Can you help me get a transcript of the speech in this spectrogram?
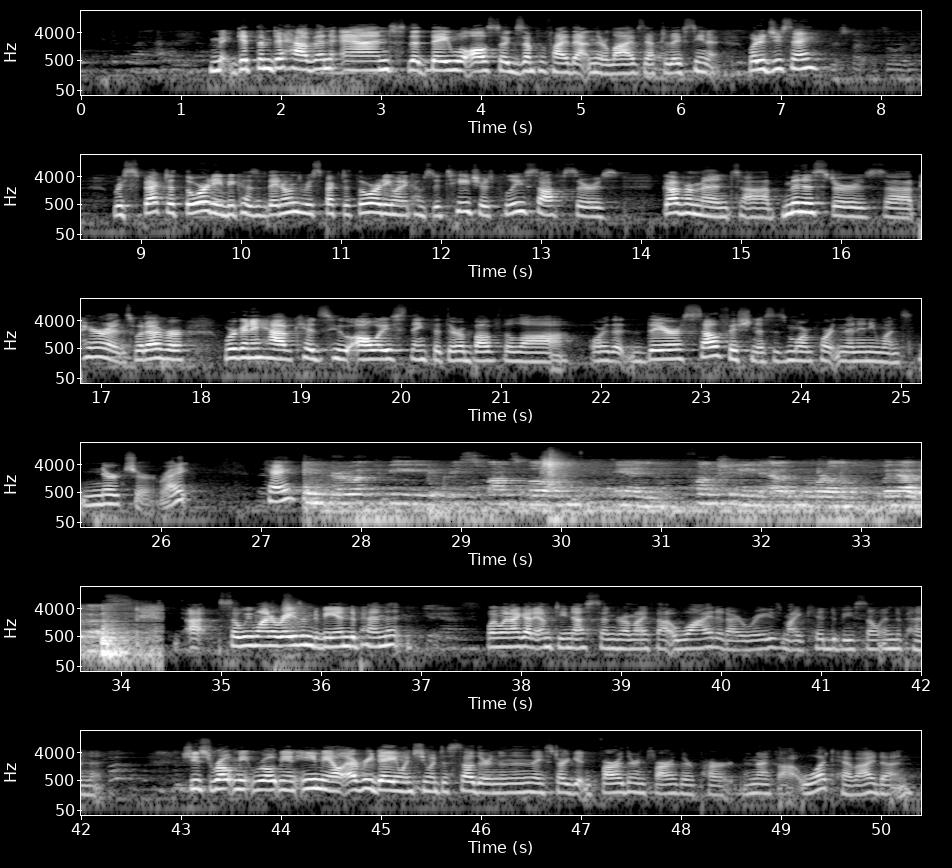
get them to heaven and that they will also exemplify that in their lives after they've seen it. What did you say? Respect authority. Respect authority because if they don't respect authority when it comes to teachers, police officers, government, uh, ministers, uh, parents, whatever, we're going to have kids who always think that they're above the law or that their selfishness is more important than anyone's nurture, right? Okay? And grow up to be responsible and functioning out in the world without us. Uh, so we want to raise them to be independent? Boy, when I got empty nest syndrome, I thought, why did I raise my kid to be so independent? She just wrote me, wrote me an email every day when she went to Southern, and then they started getting farther and farther apart. And I thought, what have I done?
